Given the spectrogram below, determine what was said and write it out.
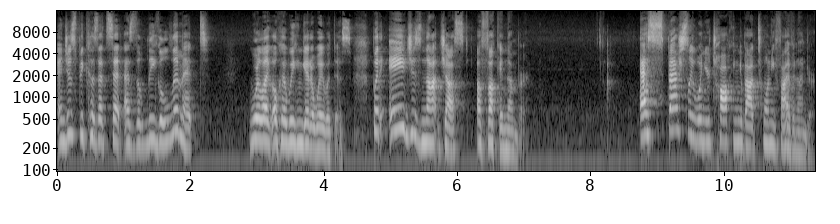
And just because that's set as the legal limit, we're like, okay, we can get away with this. But age is not just a fucking number, especially when you're talking about 25 and under.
